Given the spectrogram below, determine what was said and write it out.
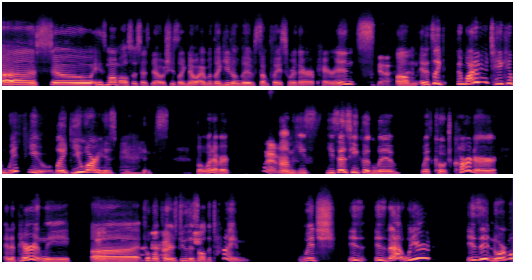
uh so his mom also says no. She's like, no, I would like you to live someplace where there are parents. Yeah. Um and it's like, then why don't you take him with you? Like you are his parents. But whatever. Whatever. Um he's he says he could live with Coach Carter, and apparently Oh, uh Coach football players do this all the time. Which is is that weird? Is it normal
